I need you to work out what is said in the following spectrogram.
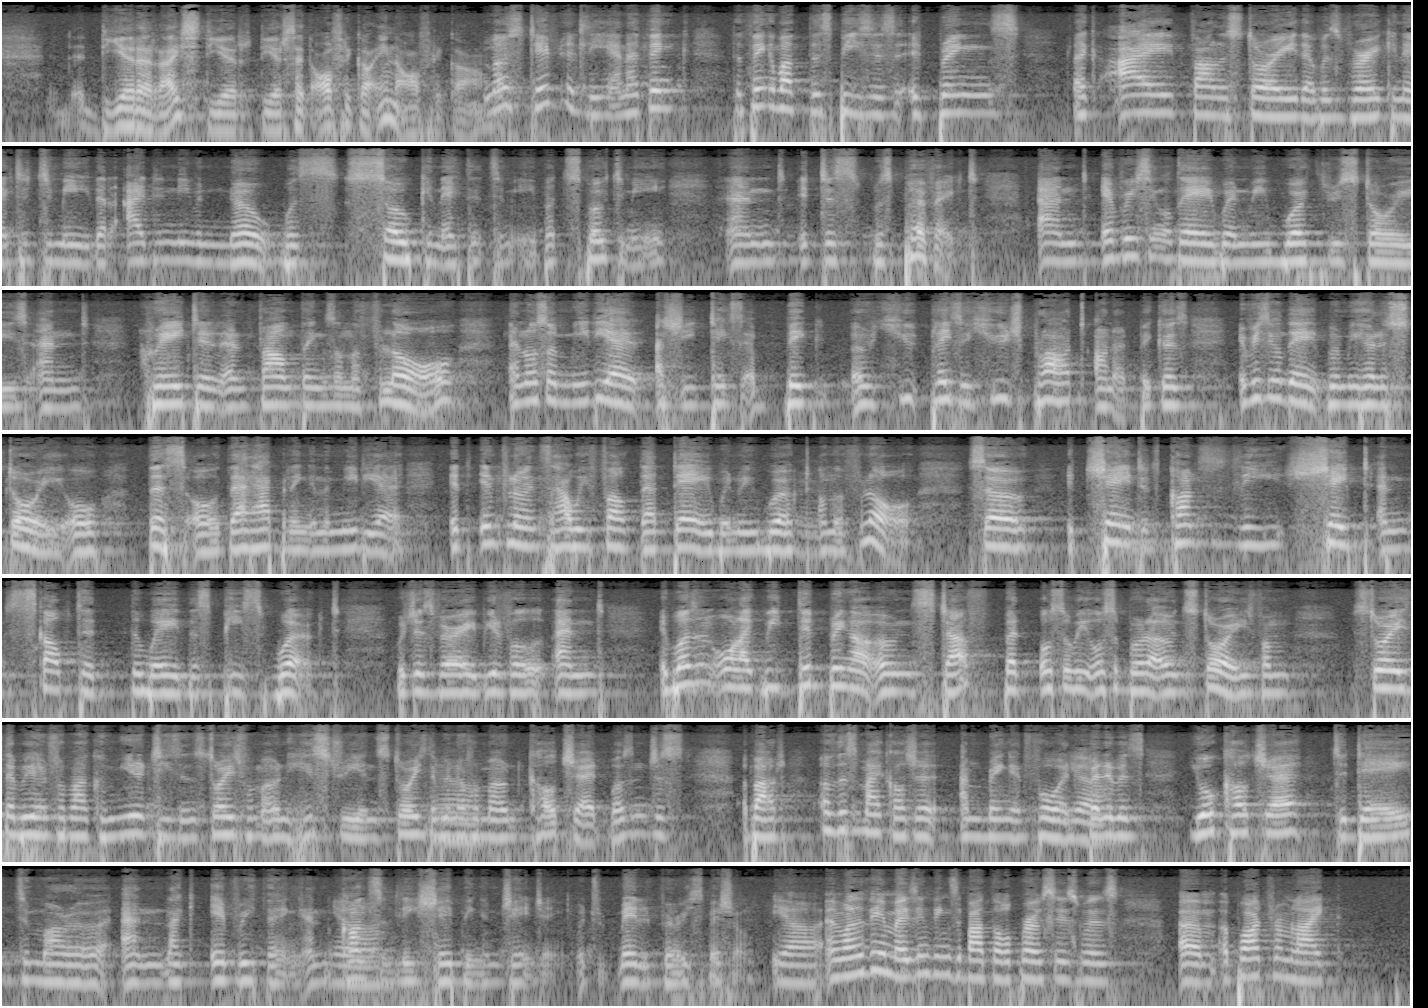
deur 'n reis deur deur Suid-Afrika en Afrika. Most definitely. And I think the thing about this piece is it brings, like, I found a story that was very connected to me that I didn't even know was so connected to me, but spoke to me. And it just was perfect. And every single day when we worked through stories and created and found things on the floor, and also media actually takes a big, a plays a huge part on it because every single day when we heard a story or this or that happening in the media, it influenced how we felt that day when we worked on the floor. So it changed, it constantly shaped and sculpted the way this piece worked, which is very beautiful. And it wasn't all like we did bring our own stuff, but also we also brought our own stories from stories that we heard from our communities and stories from our own history and stories that we know from our own culture. It wasn't just about, oh, this is my culture, I'm bringing it forward. Yeah. But it was your culture today, tomorrow, and like everything, and Yeah. constantly shaping and changing, which made it very special. Yeah, and one of the amazing things about the whole process was, um, apart from like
